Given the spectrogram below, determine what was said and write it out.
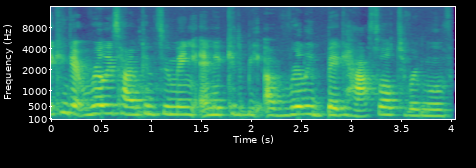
It can get really time consuming and it can be a really big hassle to remove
